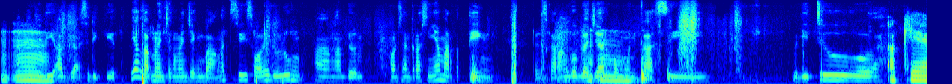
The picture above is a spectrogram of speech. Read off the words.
Nah, Mm-mm. jadi agak sedikit, ya nggak melenceng-melenceng banget sih, soalnya dulu uh, ngambil konsentrasinya marketing. Dan sekarang gue belajar Mm-mm. komunikasi. Begitu. Oke.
